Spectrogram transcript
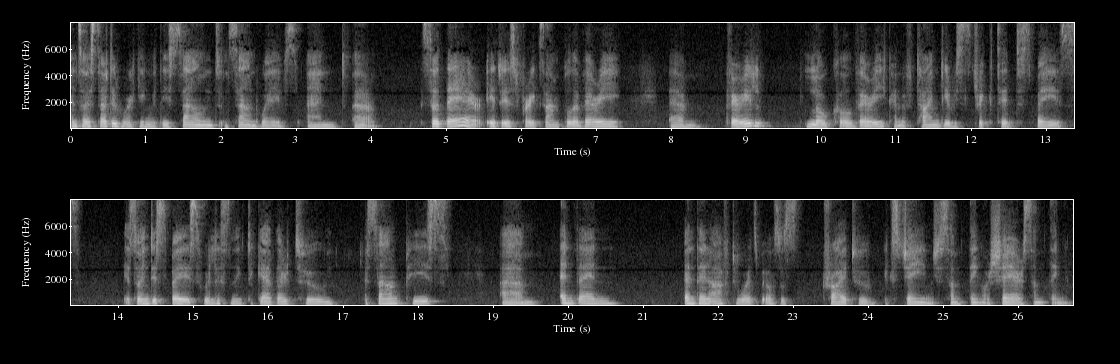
And so I started working with these sounds and sound waves. And uh, so there it is, for example, a very, um, very local, very kind of timely restricted space. So in this space, we're listening together to a sound piece, um, and then, and then afterwards, we also try to exchange something or share something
